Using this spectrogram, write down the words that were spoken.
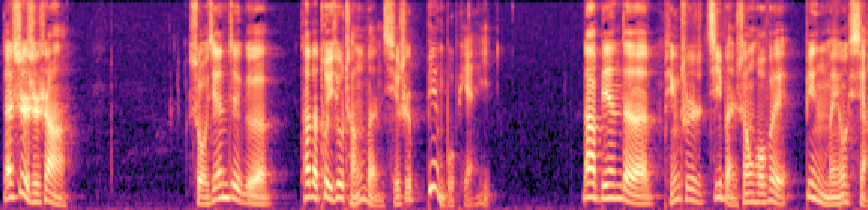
但事实上，首先这个他的退休成本其实并不便宜，那边的平时基本生活费并没有想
